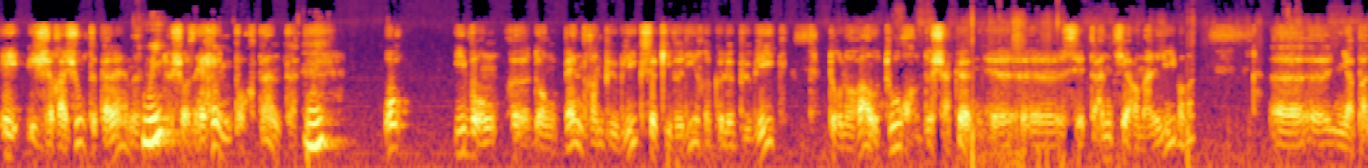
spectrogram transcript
Et je rajoute quand même une chose importante. Oui. Ils vont euh, donc peindre en public, ce qui veut dire que le public tournera autour de chacun. Euh, c'est entièrement libre. il n'y a pas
